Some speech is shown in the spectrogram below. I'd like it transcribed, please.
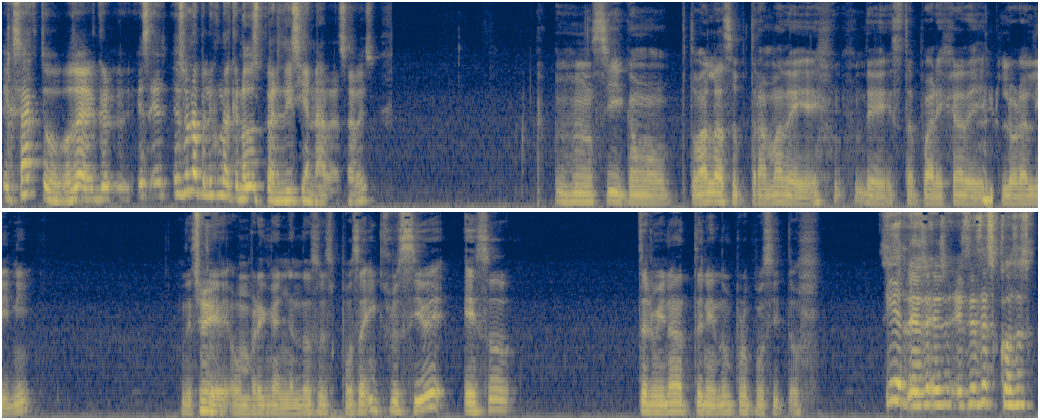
Exacto. O sea, es, es- una película que no desperdicia nada, ¿sabes? Sí, como toda la subtrama de, de esta pareja de Laura Linney. De Sí. este hombre engañando a su esposa. Inclusive eso termina teniendo un propósito. Sí, es, es- es- de esas cosas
